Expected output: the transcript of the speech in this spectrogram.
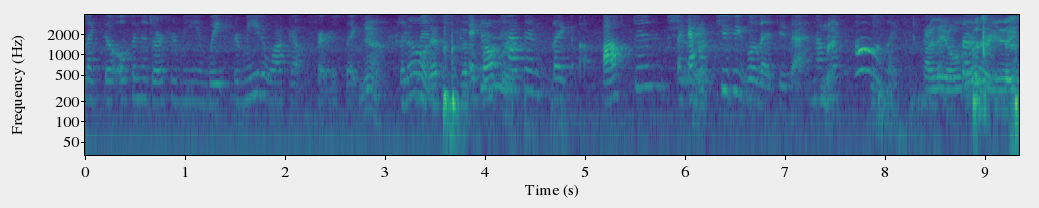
like they'll open the door for me and wait for me to walk out first. Like, Yeah. like No, man, that's- that's it doesn't proper. happen like often. Like I have two people that do that, and I'm Right. like, oh, like Are they older? so or are you sweet. doing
